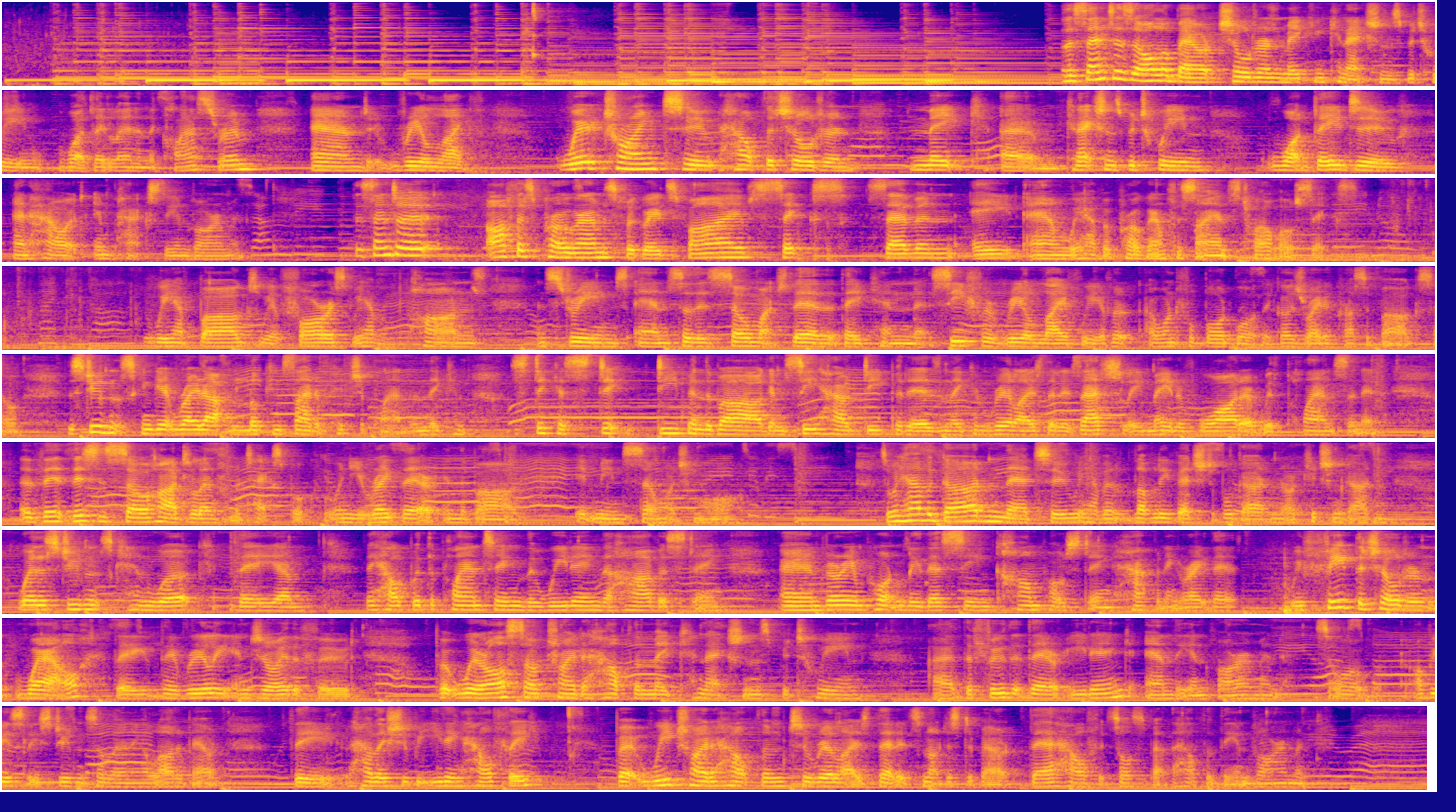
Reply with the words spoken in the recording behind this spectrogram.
The centre is all about children making connections between what they learn in the classroom and real life. We're trying to help the children make um, connections between what they do and how it impacts the environment. The centre offers programs for grades 5, 6, 7, 8, and we have a program for Science 1206. We have bogs, we have forests, we have ponds and streams, and so there's so much there that they can see for real life. We have a, a, wonderful boardwalk that goes right across a bog, so the students can get right up and look inside a pitcher plant, and they can stick a stick deep in the bog and see how deep it is, and they can realize that it's actually made of water with plants in it. This is so hard to learn from a textbook, but when you're right there in the bog, it means so much more. So we have a garden there too. We have a lovely vegetable garden or kitchen garden where the students can work. They, um, they help with the planting, the weeding, the harvesting, and very importantly, they're seeing composting happening right there. We feed the children well, they, they really enjoy the food, but we're also trying to help them make connections between uh, the food that they're eating and the environment. So obviously students are learning a lot about the, how they should be eating healthy, but we try to help them to realize that it's not just about their health, it's also about the health of the environment.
